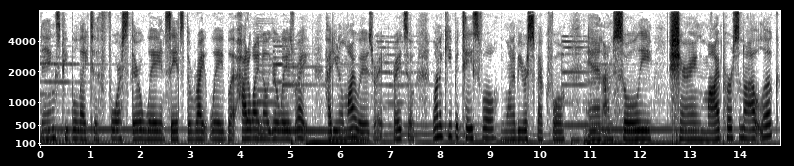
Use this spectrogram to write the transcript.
things, people like to force their way and say it's the right way, but how do I know your way is right? How do you know my way is right? Right? So, want to keep it tasteful, want to be respectful, and I'm solely sharing my personal outlook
